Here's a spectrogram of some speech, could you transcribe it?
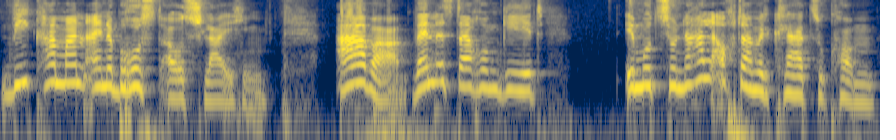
Wie kann man eine Brust ausschleichen? Aber wenn es darum geht, emotional auch damit klarzukommen,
